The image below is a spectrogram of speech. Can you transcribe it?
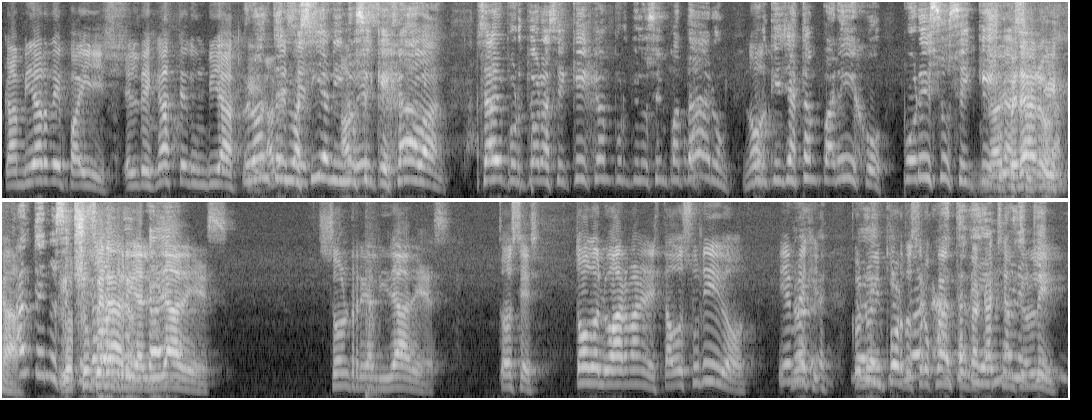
cambiar de país, el desgaste de un viaje. Pero A antes lo hacían y no se quejaban. ¿Sabe por qué ahora se quejan? Porque los empataron. No. Porque ya están parejos. Por eso se quejan. se superaron. queja. Antes no se Lo quejaban Son superaron. ¿eh? realidades. Son realidades. Entonces, todo lo arman en Estados Unidos y en No, México. Con no no, le- importa, solo juegan está contra acá Champions League.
